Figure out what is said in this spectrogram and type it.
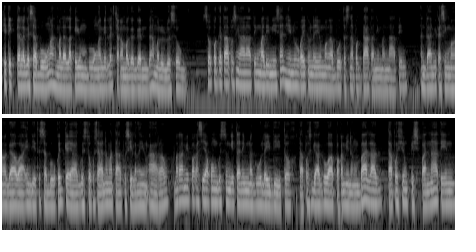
hitik talaga sa bunga, malalaki yung bunga nila, tsaka magaganda, malulusog. So pagkatapos nga nating malinisan, hinukay ko na yung mga butas na pagtataniman natin. Ang dami kasing mga gawain dito sa bukid kaya gusto ko sana matapos sila ngayong araw. Marami pa kasi akong gustong itanim na gulay dito. Tapos gagawa pa kami ng balag. Tapos yung fish pan natin,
